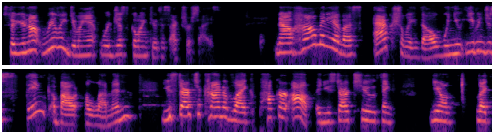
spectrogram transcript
So you're not really doing it, we're just going through this exercise. Now, how many of us actually, though, when you even just think about a lemon, you start to kind of like pucker up and you start to think, you know, like,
